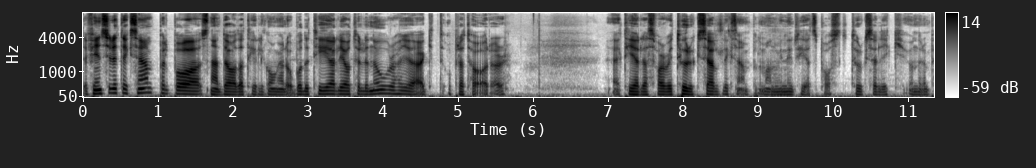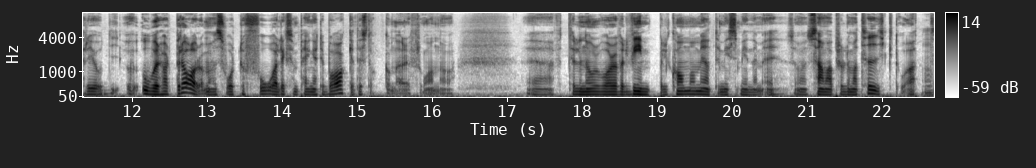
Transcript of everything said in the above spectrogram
Det finns ju lite exempel på sådana här döda tillgångar då. Både Telia och Telenor har ju ägt operatörer. Eh, Telia svarar vid Turkcell till exempel, de har en minoritetspost. Turkcell gick under en period oerhört bra då, men svårt att få liksom, pengar tillbaka till Stockholm därifrån. Och, eh, för Telenor var det väl Vimpelcom om jag inte missminner mig. Så samma problematik då att Mm.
